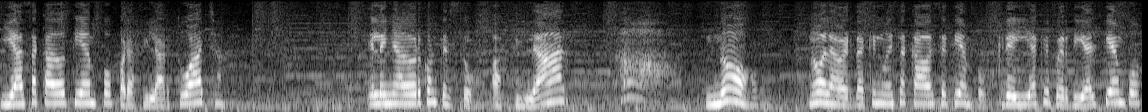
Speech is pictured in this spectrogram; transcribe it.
¿y has sacado tiempo para afilar tu hacha? El leñador contestó, ¿afilar? No, no, la verdad que no he sacado ese tiempo. Creía que perdía el tiempo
